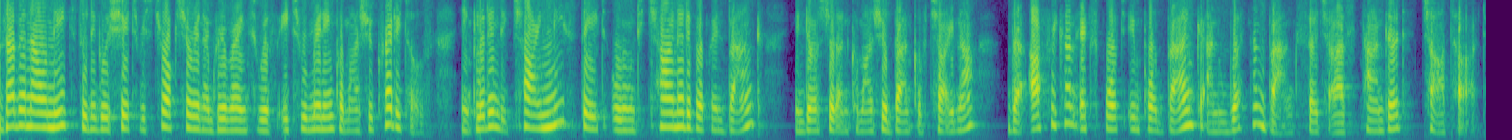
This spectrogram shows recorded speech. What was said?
Zambia now needs to negotiate restructuring agreements with its remaining commercial creditors, including the Chinese state-owned China Development Bank, Industrial and Commercial Bank of China, the African Export-Import Bank and Western banks such as Standard Chartered.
